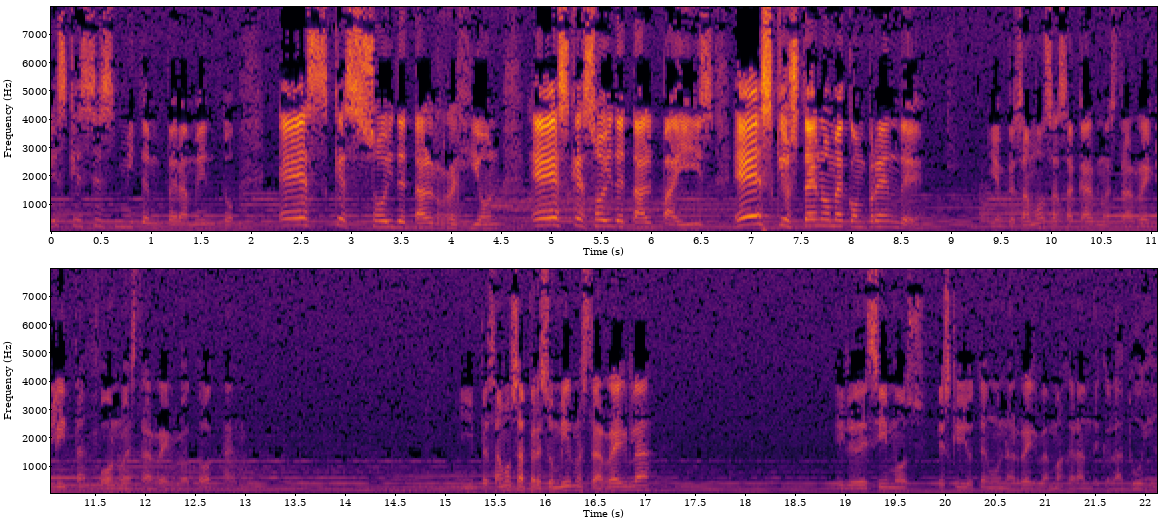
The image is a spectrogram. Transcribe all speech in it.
Es que ese es mi temperamento. Es que soy de tal región. Es que soy de tal país. Es que usted no me comprende y empezamos a sacar nuestra reglita o nuestra reglotota. Y empezamos a presumir nuestra regla y le decimos, es que yo tengo una regla más grande que la tuya.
